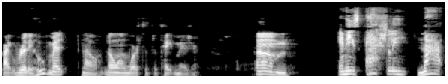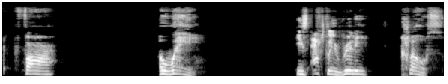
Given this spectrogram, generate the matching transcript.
Like really, who me- No, no one worships a tape measure. Um, and he's actually not far away. He's actually really close.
